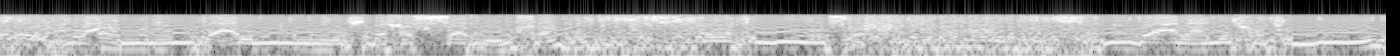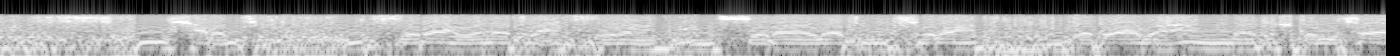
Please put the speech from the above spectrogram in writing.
من المتعلمين في تخصصات أخرى. جعل عليكم في الدين من حرج. بالصراع ولا تعسرا والشراء لا تنفرا تتواضعان لا تختلفا.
